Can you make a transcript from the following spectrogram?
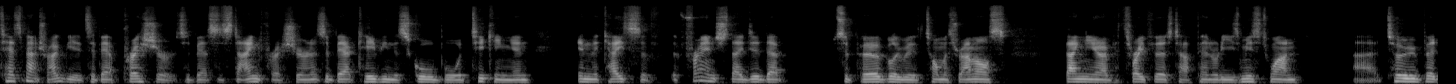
Test match rugby, it's about pressure, it's about sustained pressure, and it's about keeping the scoreboard ticking. And in the case of the French, they did that superbly with Thomas Ramos banging over three first half penalties, missed one, uh, two, but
